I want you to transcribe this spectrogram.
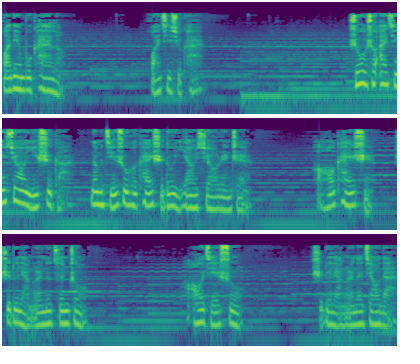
花店不开了，花继续开。如果说爱情需要仪式感，那么结束和开始都一样需要认真。好好开始是对两个人的尊重，好好结束，是对两个人的交代。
